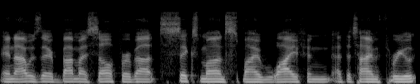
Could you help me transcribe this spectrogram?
and I was there by myself for about six months. My wife and at the time three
